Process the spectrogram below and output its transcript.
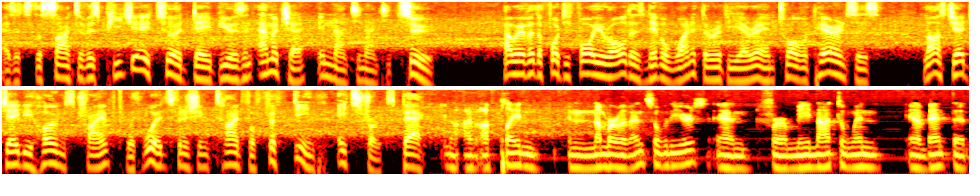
as it's the site of his PGA Tour debut as an amateur in 1992. However, the 44 year old has never won at the Riviera in 12 appearances. Last year, JB Holmes triumphed with Woods finishing tied for 15th, eight strokes back. You know, I've, I've played in, in, a number of events over the years, and for me not to win an event that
